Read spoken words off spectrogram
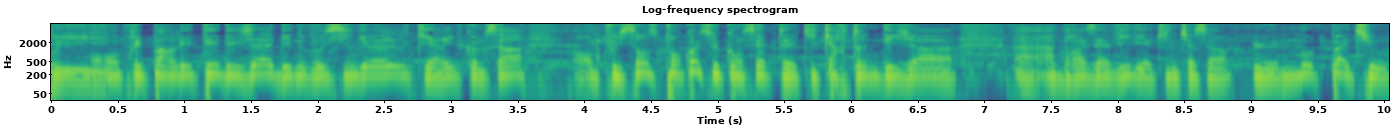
Oui, On prépare l'été déjà, des nouveaux singles qui arrivent comme ça en puissance. Pourquoi ce concept qui cartonne déjà à, à Brazzaville et à Kinshasa? Le Mopacho.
